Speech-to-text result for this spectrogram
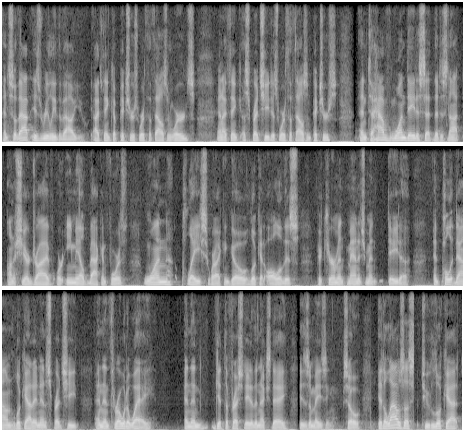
And so that is really the value. I think a picture is worth a thousand words, and I think a spreadsheet is worth a thousand pictures. And to have one data set that is not on a shared drive or emailed back and forth, one place where I can go look at all of this procurement management data and pull it down, look at it in a spreadsheet, and then throw it away and then get the fresh data the next day is amazing. So it allows us to look at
